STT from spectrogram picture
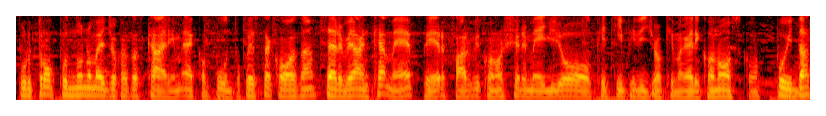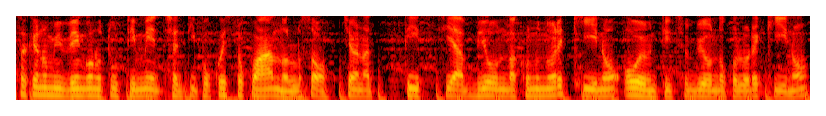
purtroppo non ho mai giocato a Skyrim. Ecco, appunto, questa cosa serve anche a me per farvi conoscere meglio che tipi di giochi magari conosco. Poi, dato che non mi vengono tutti in mente, cioè tipo questo qua, non lo so, c'è una tizia bionda con un orecchino o è un tizio biondo con l'orecchino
